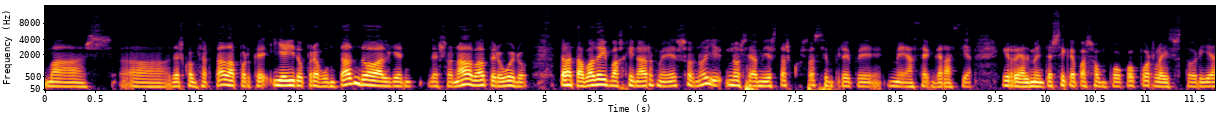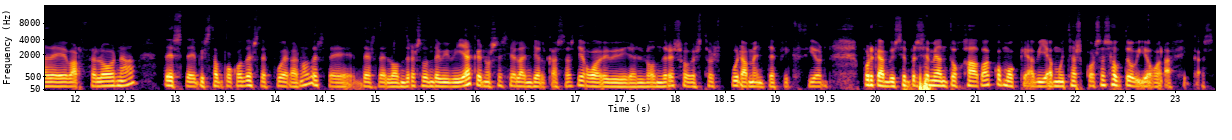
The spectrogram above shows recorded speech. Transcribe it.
más uh, desconcertada porque y he ido preguntando a alguien le sonaba pero bueno trataba de imaginarme eso no y no sé a mí estas cosas siempre me, me, hacen gracia. Y realmente sí que pasa un poco por la historia de Barcelona desde vista un poco desde fuera no desde, desde Londres donde vivía que no sé si el Ángel Casas llegó a vivir en Londres o esto es puramente ficción porque a mí siempre se me antojaba como que había muchas cosas autobiográficas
